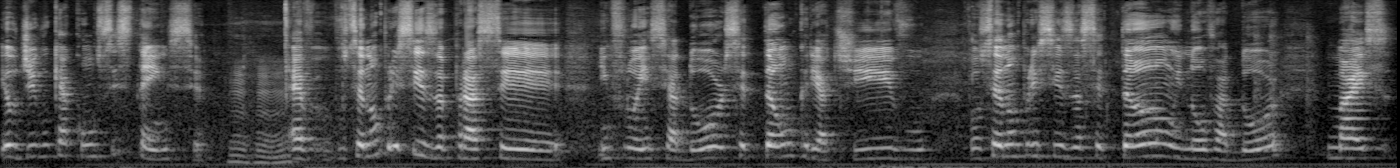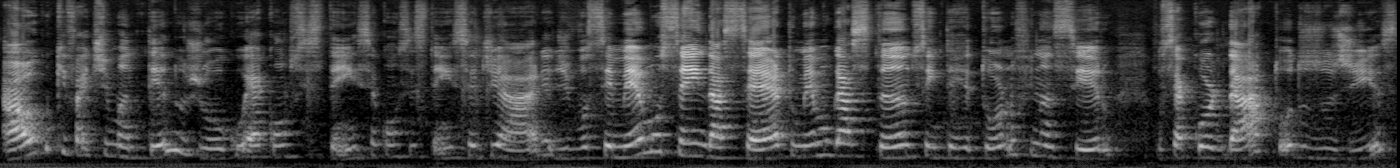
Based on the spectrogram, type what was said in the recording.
Eu digo que é a consistência. Uhum. É, você não precisa para ser influenciador ser tão criativo, você não precisa ser tão inovador, mas algo que vai te manter no jogo é a consistência, consistência diária, de você mesmo sem dar certo, mesmo gastando, sem ter retorno financeiro, você acordar todos os dias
